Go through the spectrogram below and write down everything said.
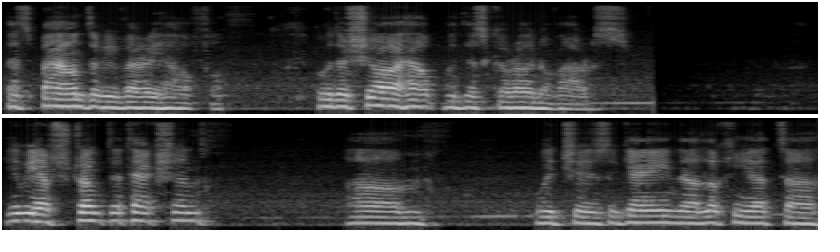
that's bound to be very helpful. It would assure help with this coronavirus. Here we have stroke detection, um, which is again uh, looking at uh,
